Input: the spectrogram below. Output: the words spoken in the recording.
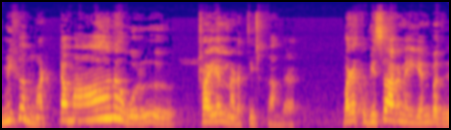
மிக மட்டமான ஒரு ட்ரையல் நடத்தியிருக்காங்க. வழக்கு விசாரணை என்பது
